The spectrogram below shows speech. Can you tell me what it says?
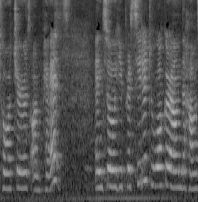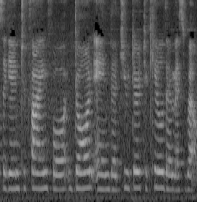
tortures on pets. And so he proceeded to walk around the house again to find for Dawn and the tutor to kill them as well.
